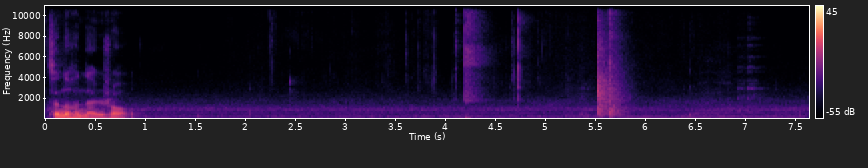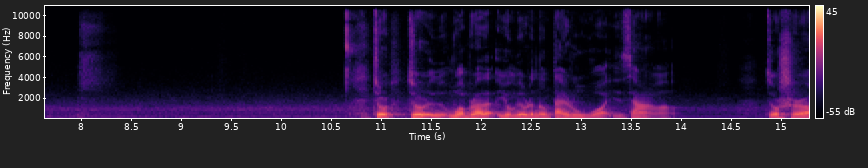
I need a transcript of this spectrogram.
真的很难受。就是就是，我不知道有没有人能代入我一下啊？就是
